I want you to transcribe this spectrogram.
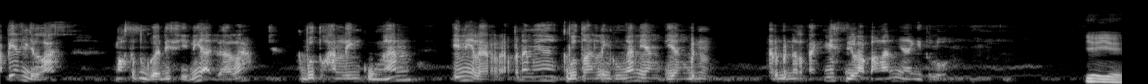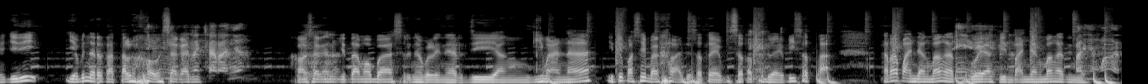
Tapi yang jelas maksud gue di sini adalah kebutuhan lingkungan ini ler apa namanya kebutuhan lingkungan yang yang benar-benar teknis di lapangannya gitu loh Iya iya. Jadi ya bener kata lo kalau misalkan caranya kalau misalkan kita mau bahas renewable energy yang gimana, itu pasti bakal ada satu episode atau dua episode pak. Karena panjang banget, Iya, gue iya, yakin benar. panjang banget ini. panjang banget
